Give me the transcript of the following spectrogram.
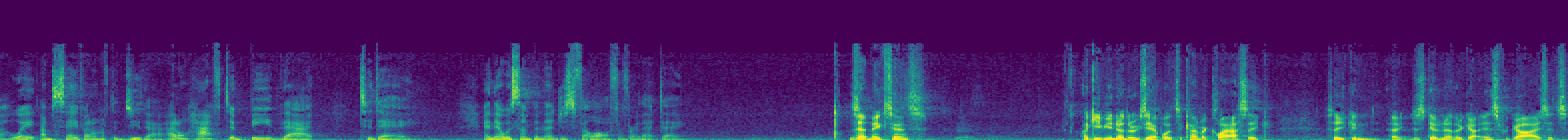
oh, wait, I'm safe. I don't have to do that. I don't have to be that today. And there was something that just fell off of her that day. Does that make sense? I'll give you another example. It's a kind of a classic, so you can uh, just get another guy. It's for guys. It's,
